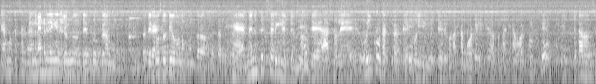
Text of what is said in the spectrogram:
CAM sir manufacturing এর জন্য যে প্রোগ্রাম যে পদ্ধতি অবলম্বন করা হবে স্যার হ্যাঁ ম্যানুফ্যাকচারিং এর জন্য যে আসলে ওই প্রোডাক্টটাতে ওই যে একটা মডেলকে অথবা একটা ওয়ার্কপিসকে সেটা হচ্ছে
